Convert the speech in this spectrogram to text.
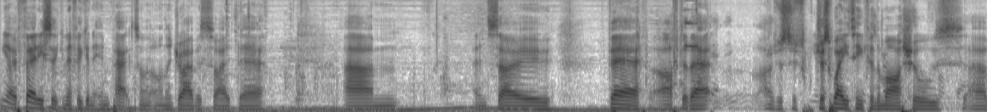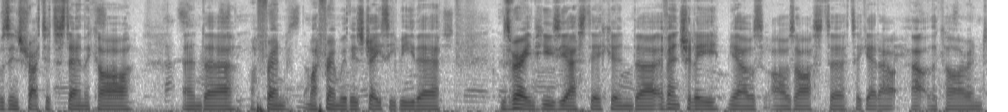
you know fairly significant impact on, on the driver's side there. Um, and so there, after that, I was just, just waiting for the marshals. Uh, I was instructed to stay in the car, and uh, my friend, my friend with his JCB there, was very enthusiastic. And uh, eventually, yeah, I was I was asked to, to get out, out of the car and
